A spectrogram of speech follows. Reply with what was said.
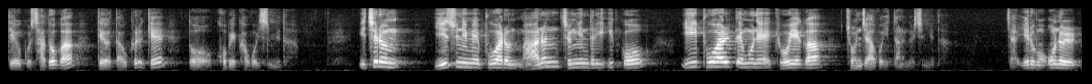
되었고 사도가 되었다고 그렇게 또 고백하고 있습니다. 이처럼 예수님의 부활은 많은 증인들이 있고 이 부활 때문에 교회가 존재하고 있다는 것입니다. 자, 여러분 오늘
